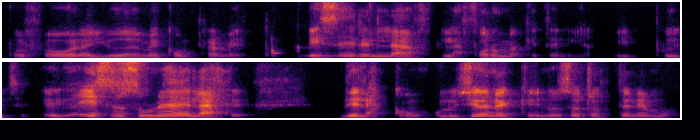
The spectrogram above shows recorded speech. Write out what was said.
por favor ayúdame, cómprame esto. Esa era la, forma que tenían. Y pues, e, esa es una de las, de las conclusiones que nosotros tenemos.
